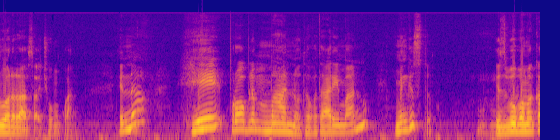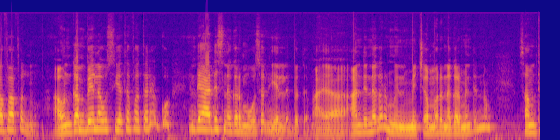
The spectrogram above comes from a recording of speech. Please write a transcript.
ነዋሪ ራሳቸው እንኳን እና ይሄ problem ማን ነው ፈጣሪ ማን ነው? መንግስት ነው። ህዝቡ በመከፋፈል ነው። አሁን ጋምቤላ ውስጥ የተፈጠረ እኮ እንደ አዲስ ነገር መወሰድ የለበትም። አንድ ነገር የሚጨመር ነገር ምንድን ነው? ሰምቴ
